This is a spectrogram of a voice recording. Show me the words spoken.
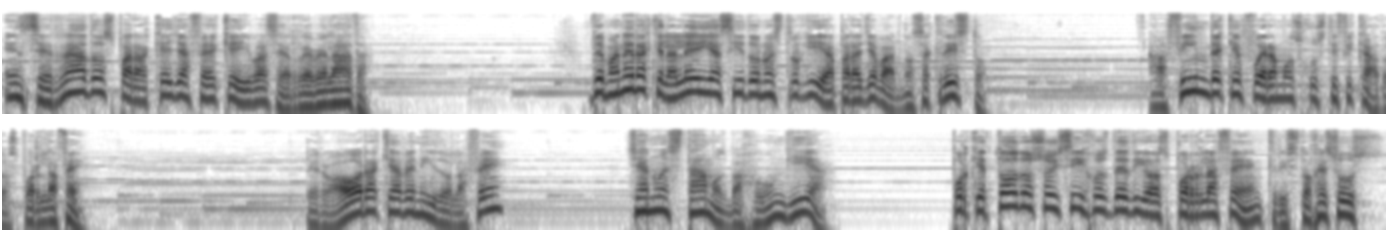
encerrados para aquella fe que iba a ser revelada. De manera que la ley ha sido nuestro guía para llevarnos a Cristo, a fin de que fuéramos justificados por la fe. Pero ahora que ha venido la fe, ya no estamos bajo un guía, porque todos sois hijos de Dios por la fe en Cristo Jesús.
